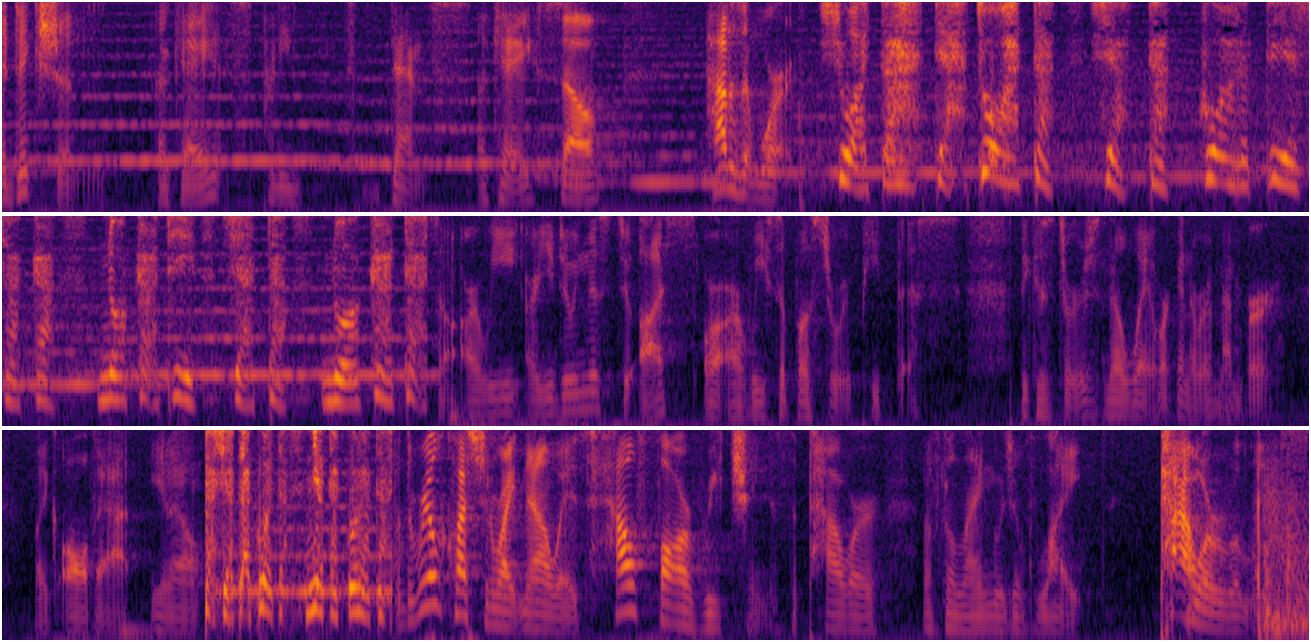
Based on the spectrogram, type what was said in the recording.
addiction. Okay. It's pretty it's dense. Okay. So, how does it work? Suota ta tuota siata kuortia saka nokati siata nokata. So are we are you doing this to us or are we supposed to repeat this? Because there's no way we're gonna remember like all that, you know. Siata kuota niata kuota. But the real question right now is how far reaching is the power of the language of light? Power release.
